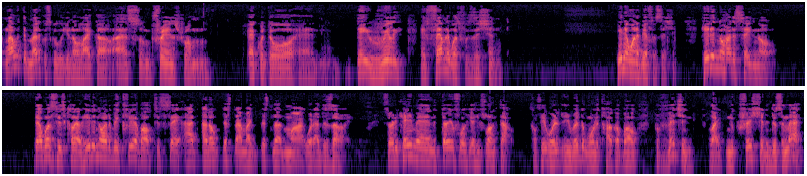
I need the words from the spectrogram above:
when I went to medical school, you know, like uh, I had some friends from Ecuador and they really, his family was physician. He didn't want to be a physician. He didn't know how to say no that was his clarity. He didn't know how to be clear about to say, I, I don't, this not my, this not my, what I desire. So he came in the third or fourth year, he flunked out because he, he really didn't want to talk about prevention, like nutrition and this and that.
